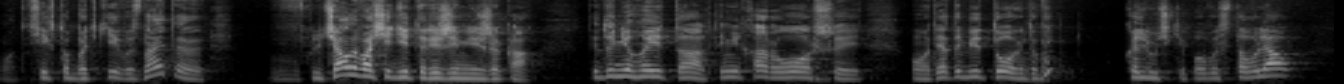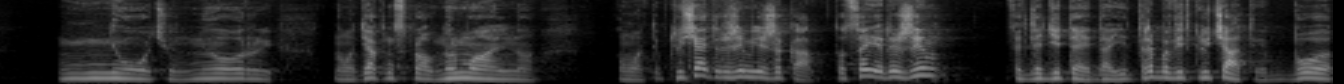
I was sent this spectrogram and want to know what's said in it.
От, всі, хто батьки, ви знаєте, включали ваші діти режим їжака? Ти до нього і так, ти мій хороший. От, я тобі то, він так колючки повиставляв. Не очі, не ори. От, як не справ, нормально. От, включають режим їжака. То цей режим це для дітей, да, треба відключати, бо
